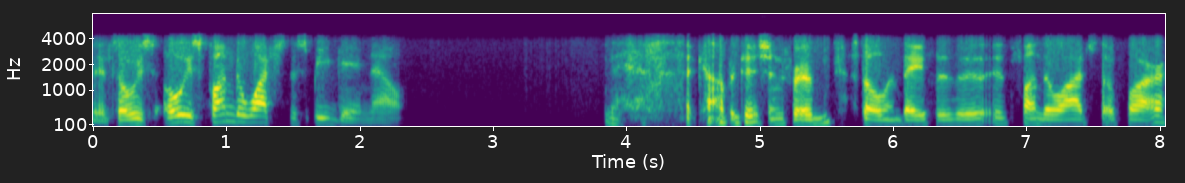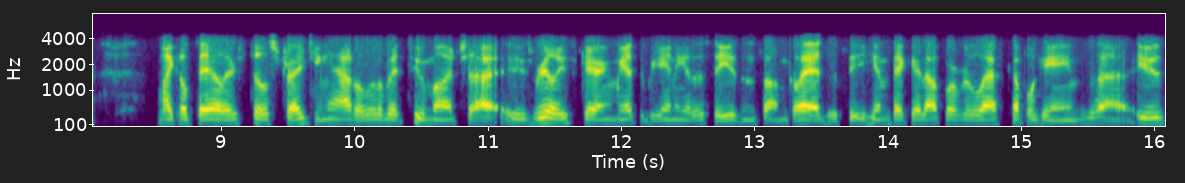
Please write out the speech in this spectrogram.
It's always always fun to watch the speed game now. The competition for stolen bases is it's fun to watch so far. Michael Taylor still striking out a little bit too much. Uh, he's really scaring me at the beginning of the season, so I'm glad to see him pick it up over the last couple games. Uh, he was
